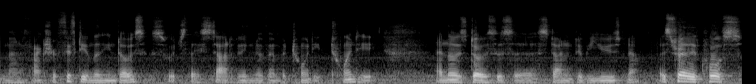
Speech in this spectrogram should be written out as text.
manufacture 50 million doses, which they started in November 2020 and those doses are starting to be used now. Australia, of course,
